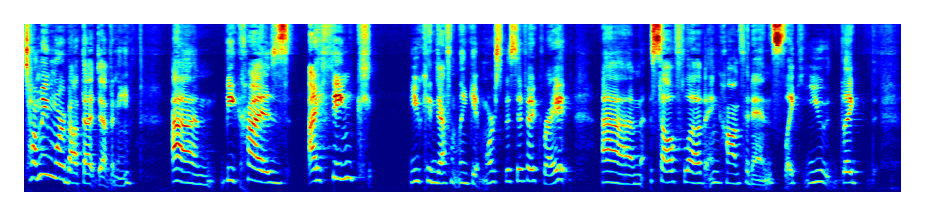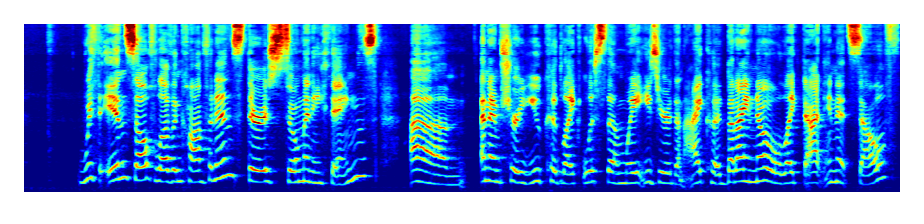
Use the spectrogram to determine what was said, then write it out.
tell me more about that, Devaney, um, because I think you can definitely get more specific, right? Um, self-love and confidence, like you, like within self love and confidence, there is so many things. Um, and I'm sure you could like list them way easier than I could, but I know like that in itself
